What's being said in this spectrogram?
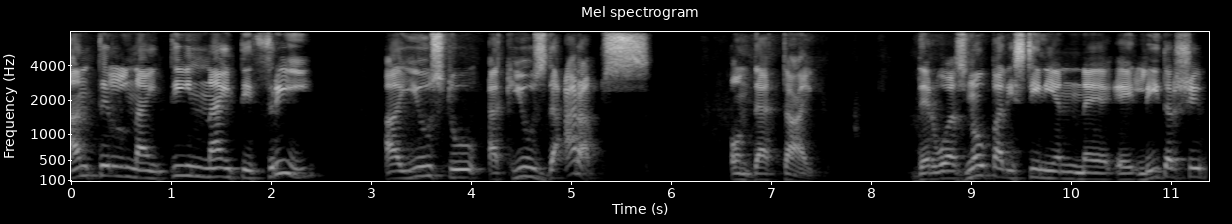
until 1993, I used to accuse the Arabs on that time. There was no Palestinian uh, uh, leadership,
